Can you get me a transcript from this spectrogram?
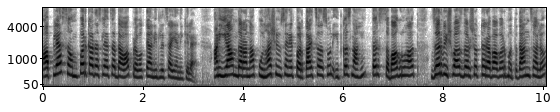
आपल्या संपर्कात असल्याचा दावा प्रवक्ते अनिल देसाई यांनी केलाय. आणि या आमदारांना पुन्हा शिवसेनेत परतायचं असून इतकंच नाही तर सभागृहात जर विश्वासदर्शक ठरावावर मतदान झालं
